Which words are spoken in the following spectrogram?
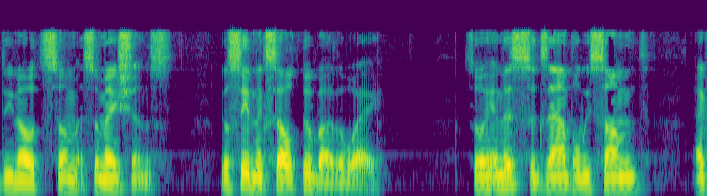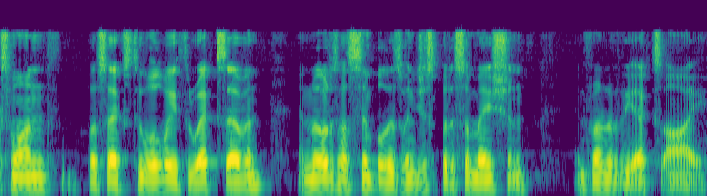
denote some summations. You'll see it in Excel too, by the way. So in this example, we summed x1 plus x2 all the way through x7, and notice how simple it is when you just put a summation in front of the xi.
